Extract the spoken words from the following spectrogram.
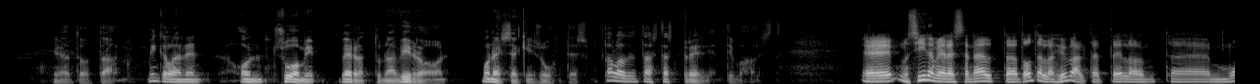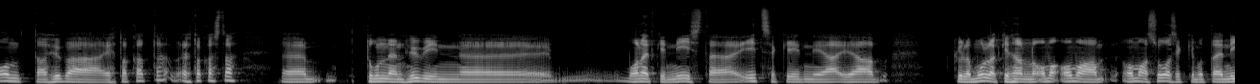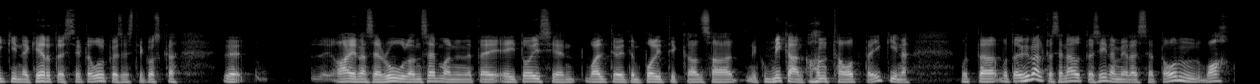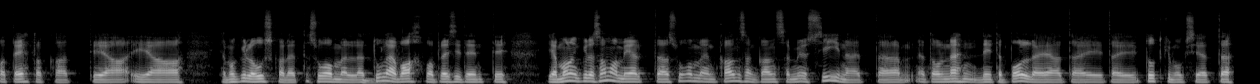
ja tota, minkälainen on Suomi verrattuna Viroon monessakin suhteessa. Mutta aloitetaan tästä presidentinvaalista. No siinä mielessä näyttää todella hyvältä, että teillä on monta hyvää ehdokasta. Tunnen hyvin monetkin niistä itsekin ja, ja kyllä mullakin on oma, oma, oma suosikki, mutta en ikinä kertoisi siitä ulkoisesti, koska aina se rule on sellainen, että ei, ei toisien valtioiden politiikkaan saa niin mikään kantaa ottaa ikinä. Mutta, mutta hyvältä se näyttää siinä mielessä, että on vahvat ehdokkaat ja, ja, ja mä kyllä uskon, että Suomelle mm. tulee vahva presidentti. Ja mä olen kyllä samaa mieltä Suomen kansan kanssa myös siinä, että, että olen nähnyt niitä polleja tai, tai tutkimuksia, että,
